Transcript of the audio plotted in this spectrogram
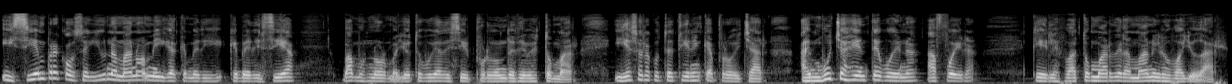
Y siempre conseguí una mano amiga que me, que me decía, vamos Norma, yo te voy a decir por dónde debes tomar. Y eso es lo que ustedes tienen que aprovechar. Hay mucha gente buena afuera que les va a tomar de la mano y los va a ayudar.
